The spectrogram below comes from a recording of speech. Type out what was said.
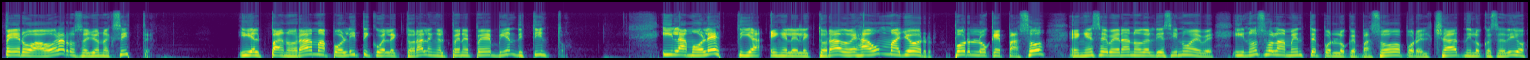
Pero ahora Roselló no existe. Y el panorama político electoral en el PNP es bien distinto. Y la molestia en el electorado es aún mayor por lo que pasó en ese verano del 19 y no solamente por lo que pasó por el chat ni lo que se dio,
